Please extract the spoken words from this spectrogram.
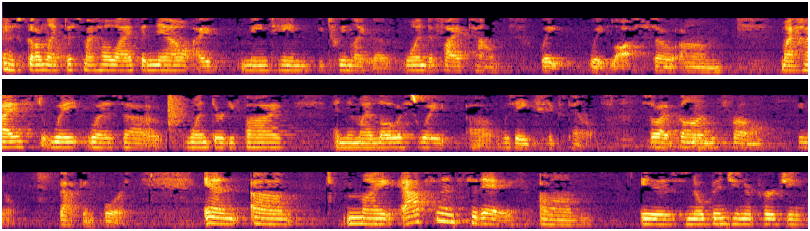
has gone like this my whole life, and now I maintain between like a one to five pound weight, weight loss. So, um, my highest weight was, uh, 135, and then my lowest weight, uh, was 86 pounds. So I've gone from, you know, back and forth. And, um, my abstinence today, um, is no binging or purging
